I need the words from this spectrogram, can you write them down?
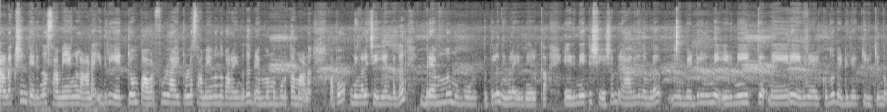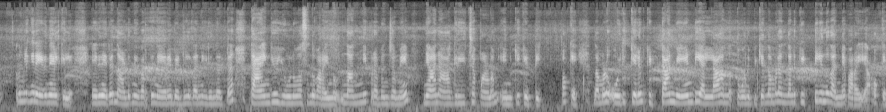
കണക്ഷൻ തരുന്ന സമയങ്ങളാണ്. ഇതിൽ ഏറ്റവും പവർഫുൾ ആയിട്ടുള്ള സമയമെന്ന് പറയുന്നത് ബ്രഹ്മമുഹൂർത്തമാണ്. അപ്പോൾ നിങ്ങൾ ചെയ്യേണ്ടത് ബ്രഹ്മമുഹൂർത്തത്തിൽ നിങ്ങൾ എഴുന്നേൽക്കുക. എഴുന്നേറ്റ ശേഷം രാവിലെ നമ്മൾ ബെഡിൽ നിന്ന് എഴുന്നേറ്റ് നേരെ എഴുന്നേൽക്കുന്നു ബെഡിലേക്ക് ഇരിക്കുന്നു. നമ്മളിങ്ങനെ എഴുന്നേൽക്കില്ലേ? എഴുന്നേറ്റ് നടു നിവർത്തി നേരെ ബെഡിൽ തന്നെ ഇരുന്നിട്ട് താങ്ക് യു യൂണിവേഴ്സ് എന്ന് പറയുന്നു. നന്ദി പ്രപഞ്ചമേ ഞാൻ ആഗ്രഹിച്ച പണം എനിക്ക് കിട്ടി. ഓക്കെ. നമ്മൾ ഒരിക്കലും കിട്ടാൻ വേണ്ടിയല്ല എന്ന് തോന്നിപ്പിക്കുക. നമ്മൾ എന്താണ് കിട്ടിയെന്ന് തന്നെ പറയുക. ഓക്കെ.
